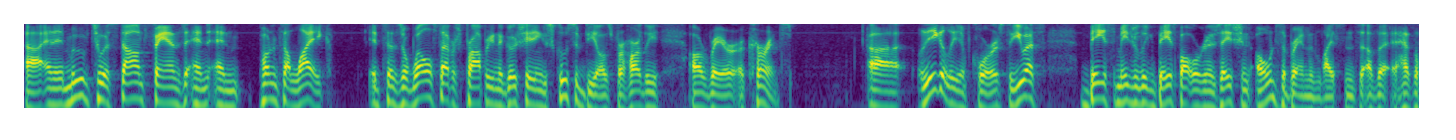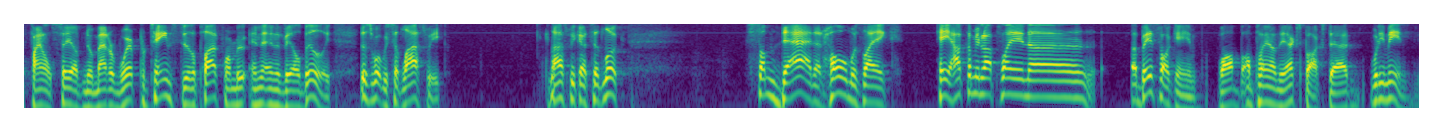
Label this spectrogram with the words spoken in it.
uh, and it moved to astound fans and, and opponents alike. It says a well-established property negotiating exclusive deals for hardly a rare occurrence. Uh, legally, of course, the U.S. based Major League Baseball organization owns the brand and license of the has the final say of no matter what it pertains to the platform and, and availability. This is what we said last week. Last week I said, look, some dad at home was like, "Hey, how come you're not playing uh, a baseball game?" Well, I'm, I'm playing on the Xbox, Dad. What do you mean?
